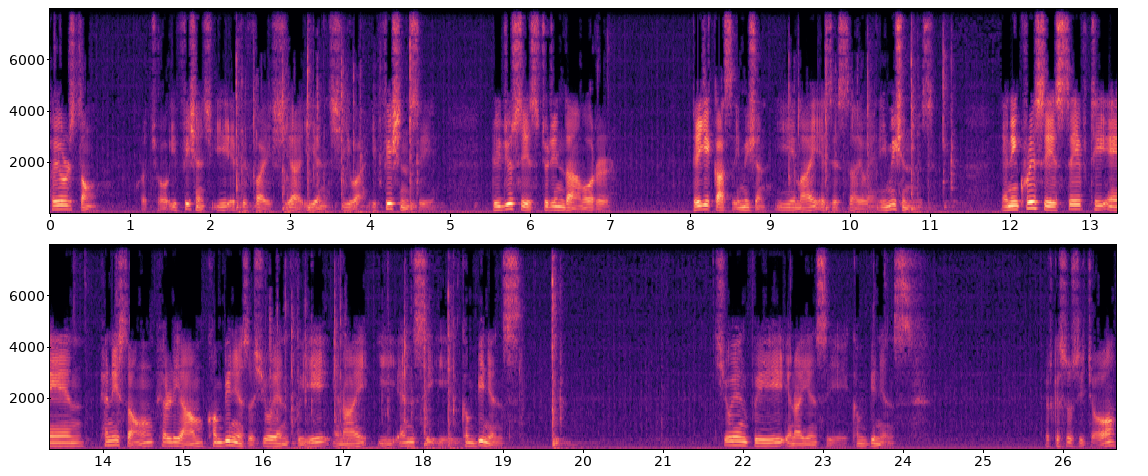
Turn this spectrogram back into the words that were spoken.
효율성, 그렇죠. efficiency, E-F-F-I-C-I-E-N-C-Y, efficiency. reduces, 줄인다, 뭐를? 배기가스 emission, E-M-I-S-S-I-O-N, emissions, and increases safety and 편의성, 편리함, convenience, C-O-N-V-E-N-I-E-N-C-E, convenience, C-O-N-V-E-N-I-N-C-E, convenience 이렇게 쓸 수 있죠.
